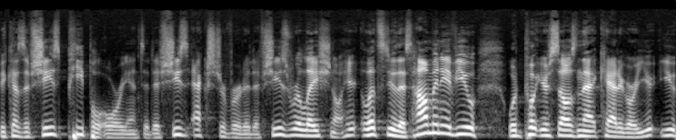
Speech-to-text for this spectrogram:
Because if she's people oriented, if she's extroverted, if she's relational, here, let's do this. How many of you would put yourselves in that category? You, you,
